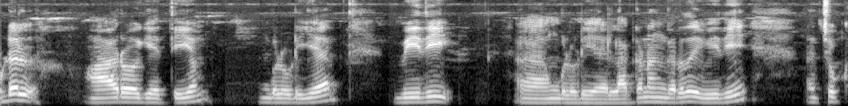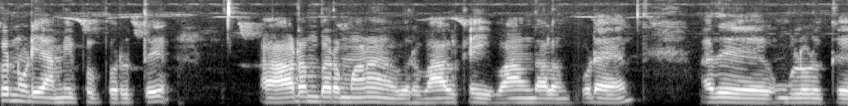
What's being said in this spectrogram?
உடல் ஆரோக்கியத்தையும் உங்களுடைய விதி உங்களுடைய லக்னங்கிறது விதி. சுக்கரனுடைய அமைப்பை பொறுத்து ஆடம்பரமான ஒரு வாழ்க்கை வாழ்ந்தாலும் கூட அது உங்களுக்கு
